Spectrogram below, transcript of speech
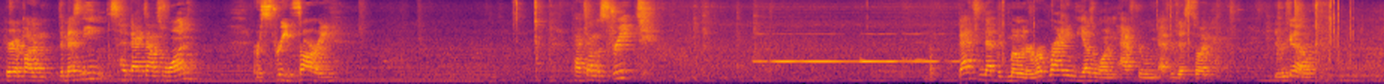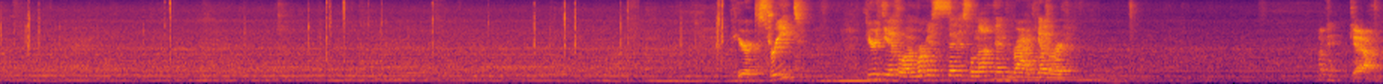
Here up on the mezzanine. Let's head back down to one or street. Sorry. Back down the street. An epic motor. We're grinding the other one after after this one. Here we go. Here at the street. Here's the other one. We're gonna send this one up, then grind the other one. Okay, get out.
